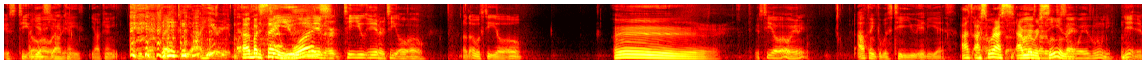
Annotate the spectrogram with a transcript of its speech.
It's T I O guess O. y'all can't y'all can't see the effect till y'all hear it. But I was about to say T-U-N what? or T U N or T O O. I thought it was T O O. Mm. It's T O O, ain't it? I think it was T U N E S. I, I swear I, always s- I remember always thought it was seeing the same that. way as Looney. Yeah.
